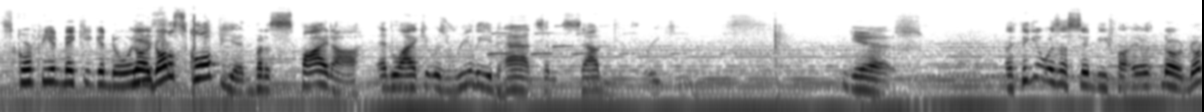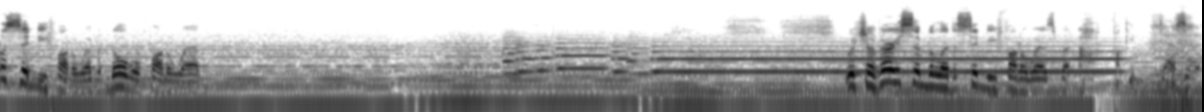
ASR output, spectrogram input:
Scorpion making a noise? No, not a scorpion, but a spider. And like, it was really enhanced and it sounded freaky. Yes. I think it was a Sydney fun. It was, no, not a Sydney funnel web, a normal funnel web. Which are very similar to Sydney funnel webs, but oh, fucking desert.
